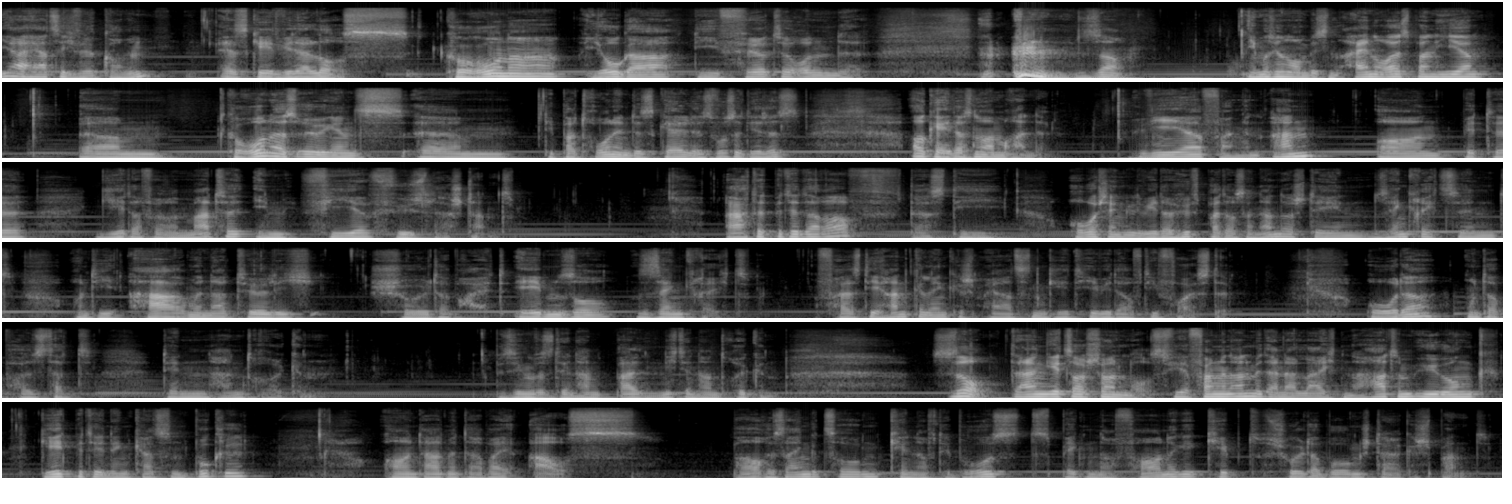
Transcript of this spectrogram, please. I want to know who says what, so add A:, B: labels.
A: Ja, herzlich willkommen. Es geht wieder los. Corona, Yoga, die vierte Runde. so, ich muss mich noch ein bisschen einräuspern hier. Ähm, Corona ist übrigens ähm, die Patronin des Geldes. Wusstet ihr das? Okay, das nur am Rande. Wir fangen an und bitte geht auf eure Matte im Vierfüßlerstand. Achtet bitte darauf, dass die Oberschenkel wieder hüftbreit auseinanderstehen, senkrecht sind und die Arme natürlich schulterbreit, ebenso senkrecht. Falls die Handgelenke schmerzen, geht hier wieder auf die Fäuste. Oder unterpolstert den Handrücken. Beziehungsweise den Handballen, nicht den Handrücken. So, dann geht's auch schon los. Wir fangen an mit einer leichten Atemübung. Geht bitte in den Katzenbuckel und atmet dabei aus. Bauch ist eingezogen, Kinn auf die Brust, Becken nach vorne gekippt, Schulterbogen stark gespannt.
